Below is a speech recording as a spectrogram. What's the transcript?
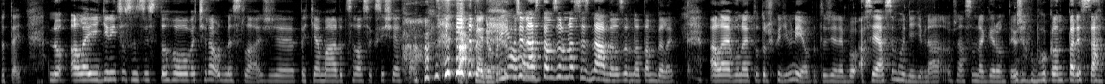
doteď. No ale jediný, co jsem si z toho večera odnesla, že Peťa má docela sexy šéfa. tak to je dobrý, ale... že nás tam zrovna seznámil, zrovna tam byli. Ale ono je to trošku divný, jo, protože nebo asi já jsem hodně divná, možná jsem na Geronty, už bylo kolem 50.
